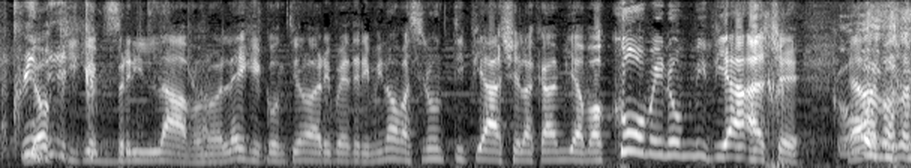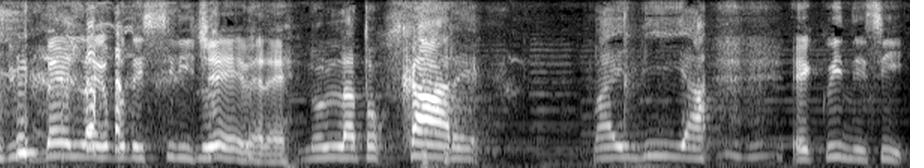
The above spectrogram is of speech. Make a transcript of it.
gli occhi che brillavano. E lei che continuava a ripetermi: No, ma se non ti piace la cambiamo. Ma come non mi piace? È la Come? cosa più bella che potessi ricevere. non la toccare. Vai via. E quindi sì,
